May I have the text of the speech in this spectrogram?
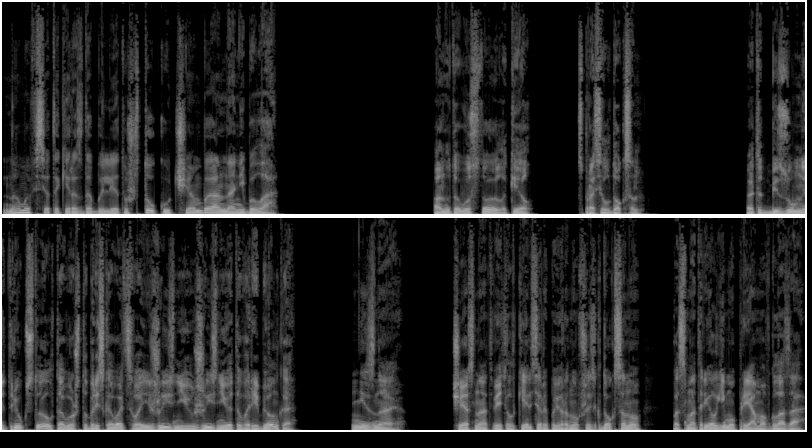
Но мы все-таки раздобыли эту штуку, чем бы она ни была». «Оно того стоило, Кел?» — спросил Доксон. «Этот безумный трюк стоил того, чтобы рисковать своей жизнью и жизнью этого ребенка?» «Не знаю», — честно ответил Кельсер и, повернувшись к Доксону, посмотрел ему прямо в глаза.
